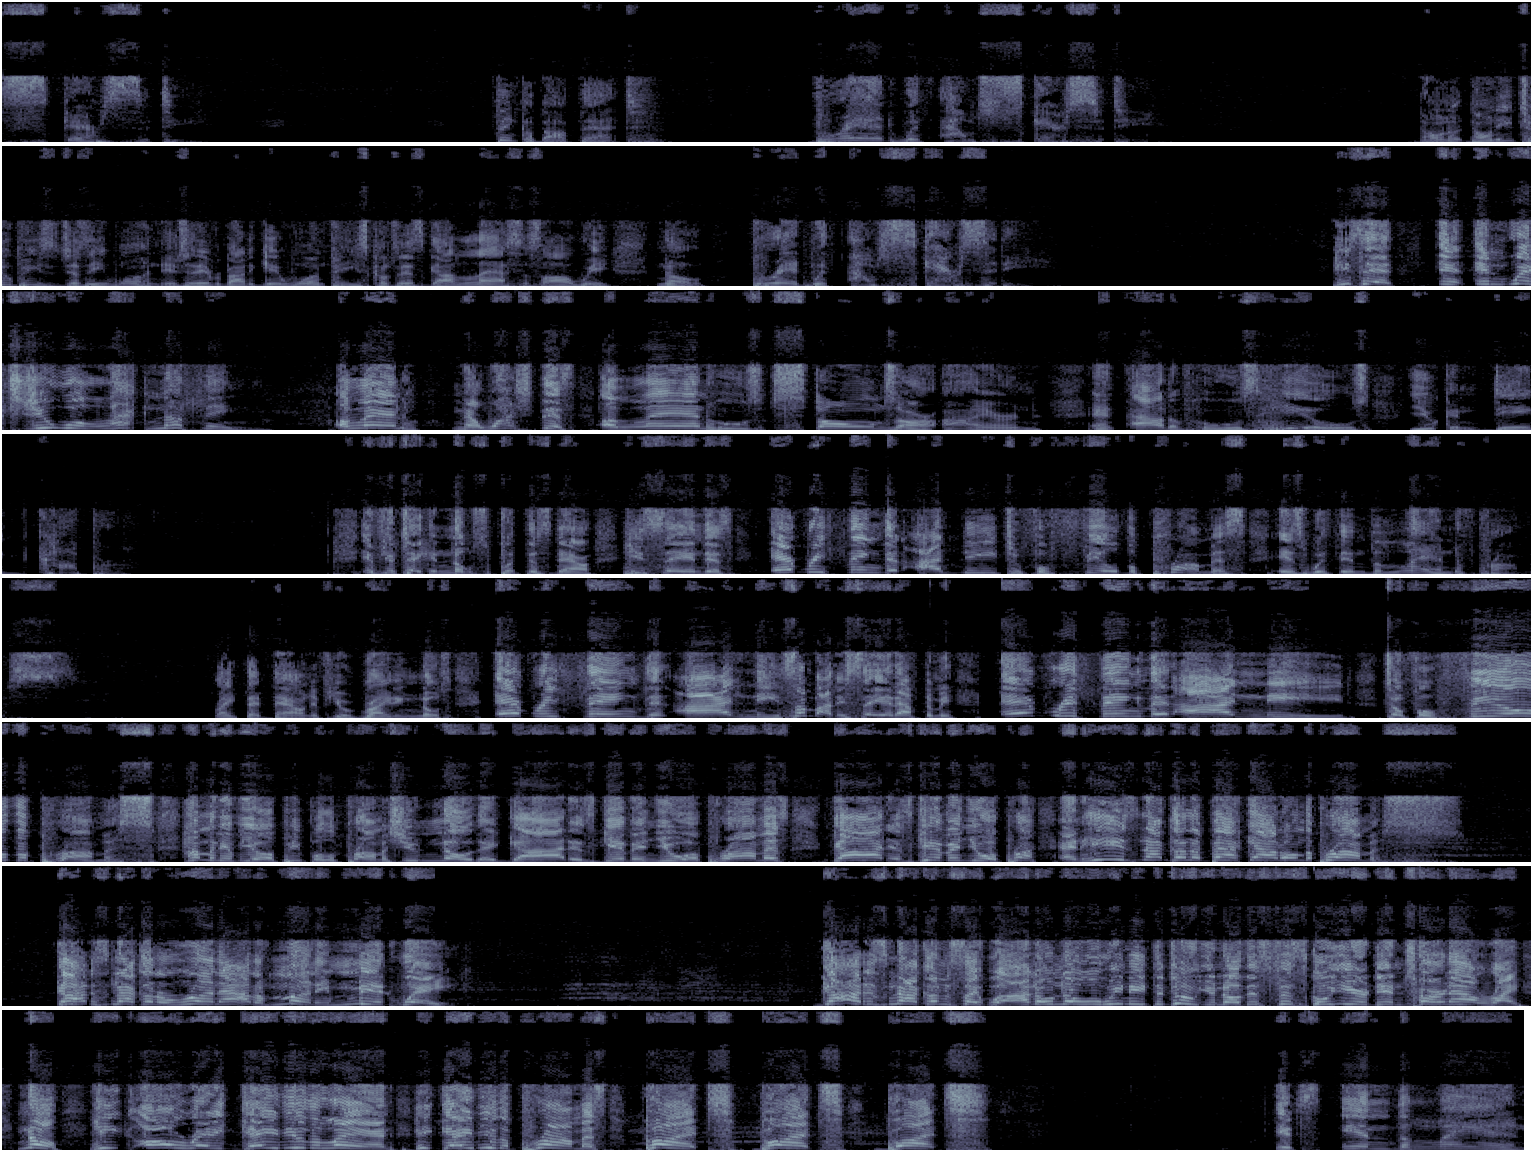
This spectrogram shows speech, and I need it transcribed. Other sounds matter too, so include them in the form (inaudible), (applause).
scarcity. Think about that. Bread without scarcity. Don't, don't eat two pieces, just eat one. Just everybody get one piece because it's got to last us all week. No, bread without scarcity. He said, in, in which you will lack nothing. A land, now watch this, a land whose stones are iron and out of whose hills you can dig copper. If you're taking notes, put this down. He's saying this everything that I need to fulfill the promise is within the land of promise. Write that down if you're writing notes. Everything that I need, somebody say it after me. Everything that I need to fulfill the promise. How many of you are people of promise? You know that God is giving you a promise. God is giving you a promise, and He's not going to back out on the promise. God is not going to run out of money midway. God is not going to say, well, I don't know what we need to do. You know, this fiscal year didn't turn out right. No, he already gave you the land. He gave you the promise, but, but, but, it's in the land.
